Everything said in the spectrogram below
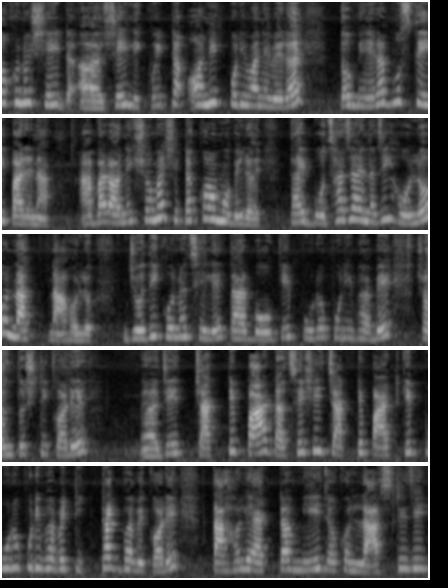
কখনো সেই সেই লিকুইডটা অনেক পরিমাণে বেরোয়, তো মেয়েরা বুঝতেই পারে না। আবার অনেক সময় সেটা কমও বেরোয়, তাই বোঝা যায় না যে হলো না না হলো। যদি কোনো ছেলে তার বউকে পুরোপুরিভাবে সন্তুষ্টি করে যে চারটে পার্ট আছে, সেই চারটে পার্টকে পুরোপুরিভাবে ঠিকঠাকভাবে করে, তাহলে একটা মেয়ে যখন লাস্টে যে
